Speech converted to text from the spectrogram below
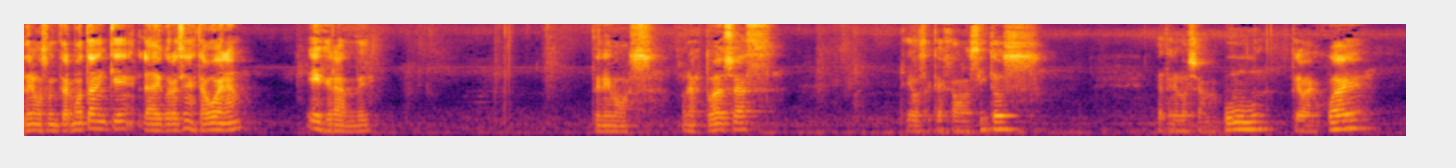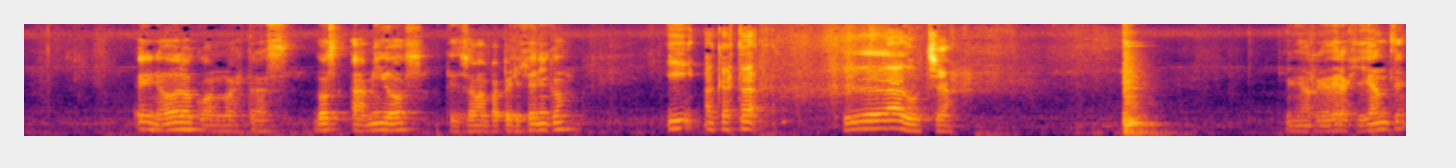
Tenemos un termotanque, la decoración está buena, es grande. Tenemos unas toallas, tenemos acá jaboncitos, ya tenemos shampoo, crema enjuague, el inodoro con nuestros dos amigos que se llaman papel higiénico y acá está la ducha. Tiene una regadera gigante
